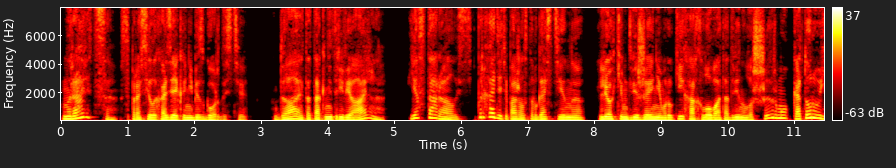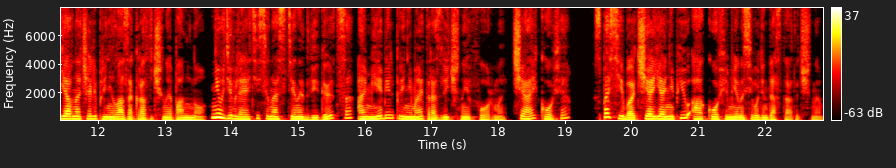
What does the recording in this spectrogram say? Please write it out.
«Нравится?» — спросила хозяйка не без гордости. «Да, это так нетривиально. «Я старалась. Проходите, пожалуйста, в гостиную». Легким движением руки Хохлова отодвинула ширму, которую я вначале приняла за красочное панно. Не удивляйтесь, у нас стены двигаются, а мебель принимает различные формы. Чай, кофе? Спасибо, чай я не пью, а кофе мне на сегодня достаточно.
